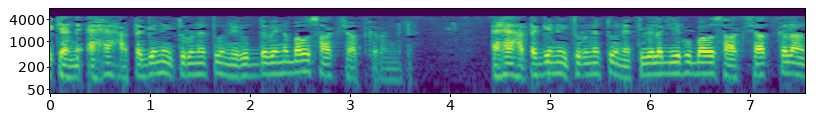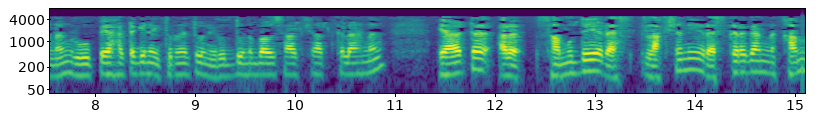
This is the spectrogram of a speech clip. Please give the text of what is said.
ඒ කියන්නේ ඇහැ හටගෙන ඉතුරු නැතුව නිරුද්ධ වෙන බව සාක්ෂාත් කරන්නට. ඇහැ හටගෙන ඉතුරු නැතුව නැති වෙලා ගියපු බව සාක්ෂාත් කළා නම් රූපය හටගෙන ඉතුරු නැතුව නිරුද්ධ වුණ බව සාක්ෂාත් කළා නම් එයාට අර සමුදය ලක්ෂණය රැස් කරගන්න කම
